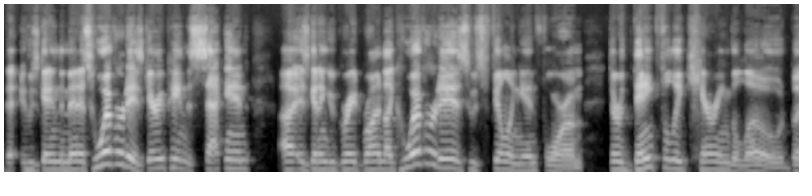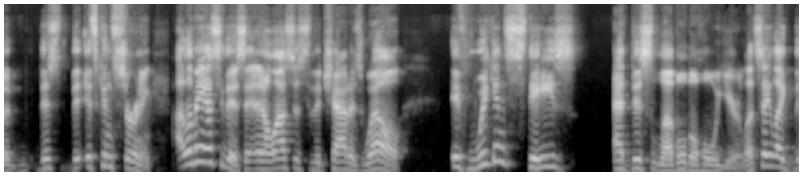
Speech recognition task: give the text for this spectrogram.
th- who's getting the minutes, whoever it is, Gary Payne the second uh, is getting a great run. Like whoever it is who's filling in for him, they're thankfully carrying the load. But this, it's concerning. Uh, let me ask you this, and I'll ask this to the chat as well. If Wiggins stays at this level the whole year, let's say like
